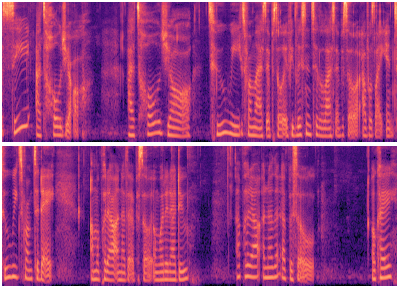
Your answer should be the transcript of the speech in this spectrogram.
See, I told y'all. I told y'all two weeks from last episode. If you listened to the last episode, I was like, in two weeks from today, I'm gonna put out another episode. And what did I do? I put out another episode. Okay?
